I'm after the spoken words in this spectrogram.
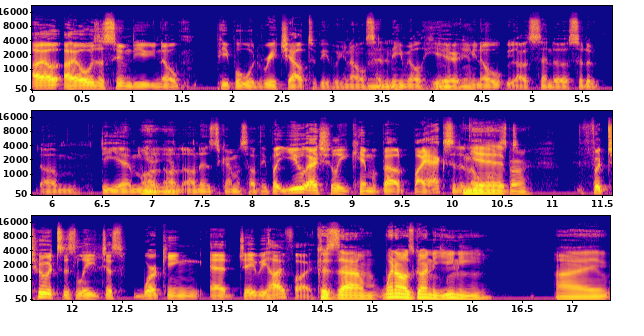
I I always assumed you you know people would reach out to people. You know, send an email here. Mm-hmm. You know, uh, send a sort of um, DM Yeah, on, yeah. On, on Instagram or something. But you actually came about by accident. Yeah, almost. bro. Fortuitously, just working at JB Hi-Fi. Because um, when I was going to uni, I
